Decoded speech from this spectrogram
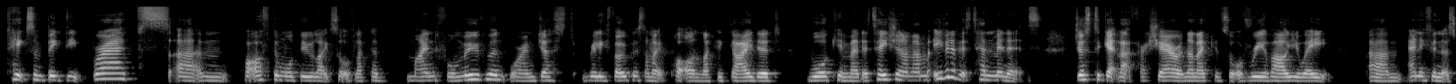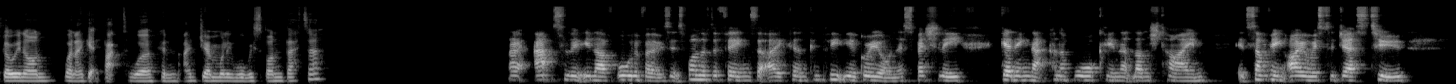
take some big deep breaths um quite often we'll do like sort of like a mindful movement where i'm just really focused. I might put on like a guided walking meditation and i'm even if it's 10 minutes just to get that fresh air and then i can sort of reevaluate um, anything that's going on when i get back to work and i generally will respond better I absolutely love all of those. It's one of the things that I can completely agree on, especially getting that kind of walk in at lunchtime. It's something I always suggest to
